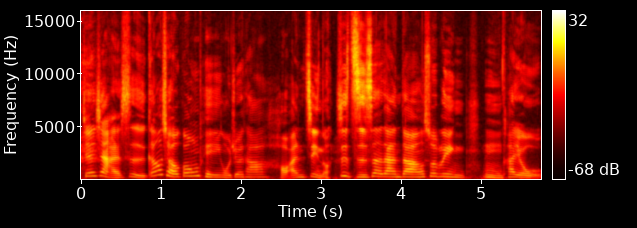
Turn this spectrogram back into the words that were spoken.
接下来是高桥公平，我觉得他好安静哦，是紫色担当，说不定嗯，他有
